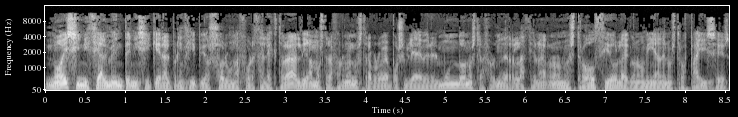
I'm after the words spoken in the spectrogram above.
no es inicialmente ni siquiera al principio solo una fuerza electoral, digamos, transforma nuestra propia posibilidad de ver el mundo, nuestra forma de relacionarnos, nuestro ocio, la economía de nuestros países,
